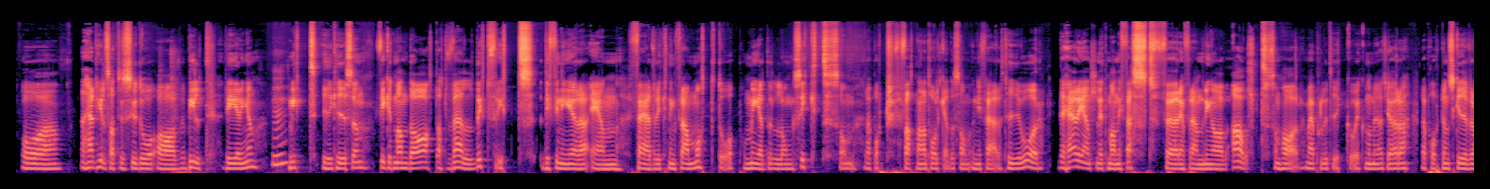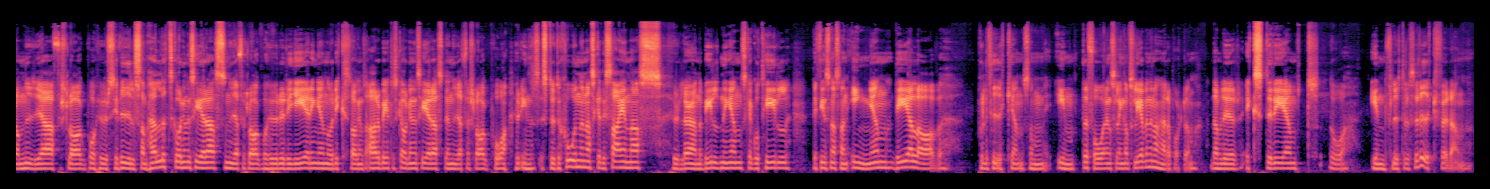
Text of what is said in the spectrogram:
Och den här tillsattes ju då av Bildt-regeringen mm. mitt i krisen. Fick ett mandat att väldigt fritt definiera en färdriktning framåt då på medellång sikt som rapportförfattarna tolkade som ungefär tio år. Det här är egentligen ett manifest för en förändring av allt som har med politik och ekonomi att göra. Rapporten skriver om nya förslag på hur civilsamhället ska organiseras, nya förslag på hur regeringen och riksdagens arbete ska organiseras, det är nya förslag på hur institutionerna ska designas, hur lönebildningen ska gå till. Det finns nästan ingen del av politiken som inte får en släng av sleven i den här rapporten. Den blir extremt då inflytelserik för den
